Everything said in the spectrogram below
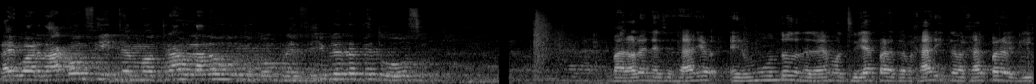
La igualdad consiste en mostrar un lado justo, comprensible y respetuoso. Valores necesarios en un mundo donde debemos estudiar para trabajar y trabajar para vivir.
